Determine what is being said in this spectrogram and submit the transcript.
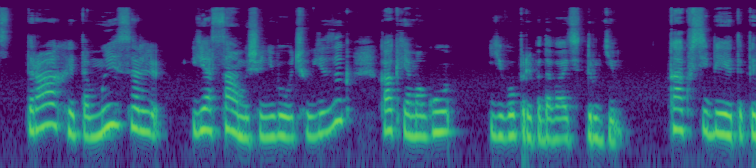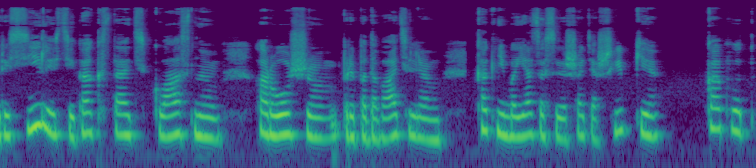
страх, это мысль, я сам еще не выучил язык, как я могу его преподавать другим? Как в себе это пересилить и как стать классным, хорошим преподавателем? Как не бояться совершать ошибки? Как вот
